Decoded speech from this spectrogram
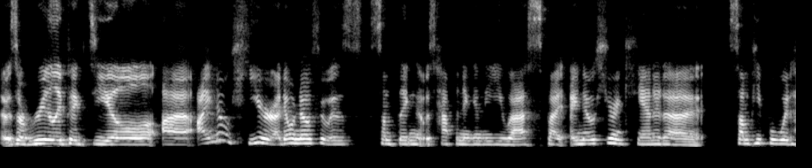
It was a really big deal. Uh, I know here, I don't know if it was something that was happening in the US, but I know here in Canada, some people would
